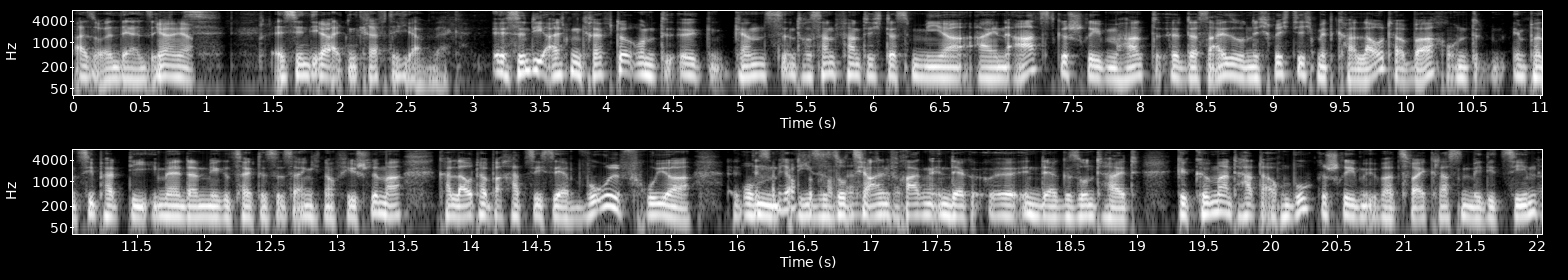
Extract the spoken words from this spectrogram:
Also in der Hinsicht. Ja, ja. Es sind die ja. alten Kräfte hier am Werk. Es sind die alten Kräfte und äh, ganz interessant fand ich, dass mir ein Arzt geschrieben hat, äh, das sei so nicht richtig mit Karl Lauterbach und im Prinzip hat die E-Mail dann mir gezeigt, es ist eigentlich noch viel schlimmer. Karl Lauterbach hat sich sehr wohl früher um diese sozialen ja. Fragen in der, äh, in der Gesundheit gekümmert, hat auch ein Buch geschrieben über zwei Klassen Medizin.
